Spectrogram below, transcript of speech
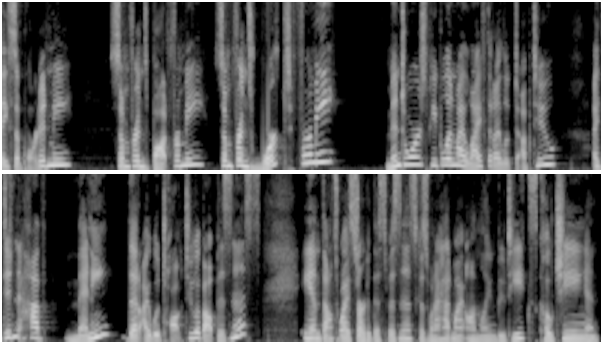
They supported me. Some friends bought from me. Some friends worked for me mentors, people in my life that I looked up to. I didn't have many that I would talk to about business. And that's why I started this business because when I had my online boutiques, coaching and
